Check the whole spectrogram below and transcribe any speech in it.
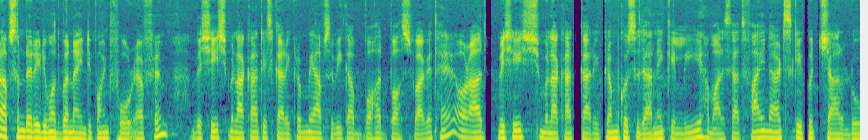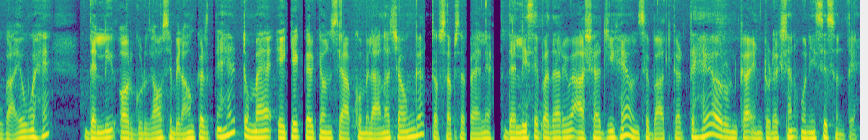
आप सुन रहे रेडियो मधुबन 90.4 एफएम। विशेष मुलाकात इस कार्यक्रम में आप सभी का बहुत बहुत स्वागत है और आज विशेष मुलाकात कार्यक्रम को सजाने के लिए हमारे साथ फाइन आर्ट्स के कुछ चार लोग आए हुए हैं। दिल्ली और गुड़गांव से बिलोंग करते हैं तो मैं एक एक करके उनसे आपको मिलाना चाहूँगा। तो सबसे पहले दिल्ली से पधारे हुए आशा जी हैं, उनसे बात करते हैं और उनका इंट्रोडक्शन उन्हीं से सुनते हैं।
